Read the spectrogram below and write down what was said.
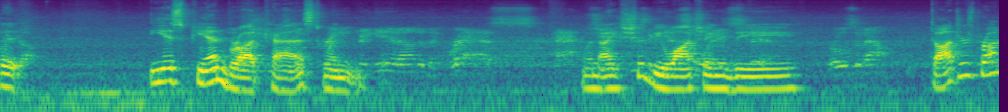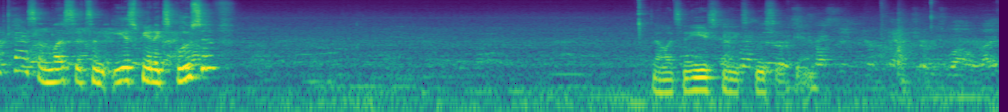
the ESPN broadcast when when I should be watching the. Dodgers broadcast unless it's an ESPN exclusive? No, it's an ESPN exclusive game. Trusting your catcher as well, right?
